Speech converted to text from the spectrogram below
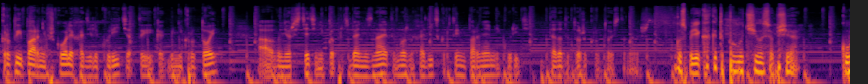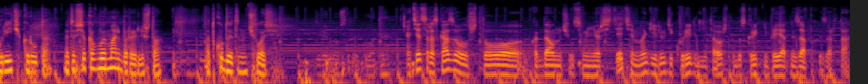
крутые парни в школе ходили курить, а ты как бы не крутой. А в университете никто про тебя не знает, и можно ходить с крутыми парнями и курить. Тогда ты тоже крутой становишься. Господи, как это получилось вообще? Курить круто. Это все ковбой Мальборо или что? Откуда это началось? 90-е годы. Отец рассказывал, что когда он учился в университете, многие люди курили для того, чтобы скрыть неприятный запах изо рта.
